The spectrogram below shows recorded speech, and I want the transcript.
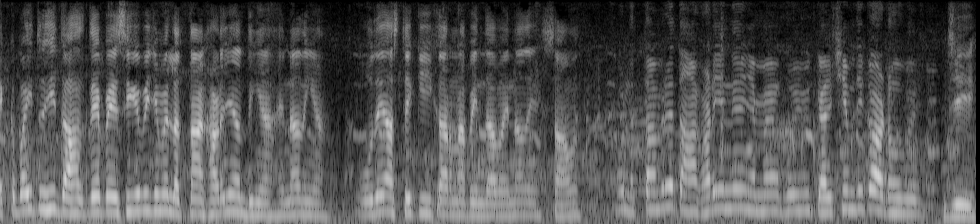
ਇੱਕ ਬਾਈ ਤੁਸੀਂ ਦੱਸਦੇ ਪਏ ਸੀਗੇ ਵੀ ਜਿਵੇਂ ਲੱਤਾਂ ਖੜ ਜਾਂਦੀਆਂ ਇਹਨਾਂ ਦੀਆਂ। ਉਹਦੇ ਵਾਸਤੇ ਕੀ ਕਰਨਾ ਪੈਂਦਾ ਵਾ ਇਹਨਾਂ ਦੇ ਸਾਂਭ? ਉਹ ਲੱਤਾਂ ਵੀਰੇ ਤਾਂ ਖੜ ਜਾਂਦੀਆਂ ਜਿਵੇਂ ਕੋਈ ਵੀ ਕੈਲਸ਼ੀਅਮ ਦੀ ਘਾਟ ਹੋਵੇ ਜੀ।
